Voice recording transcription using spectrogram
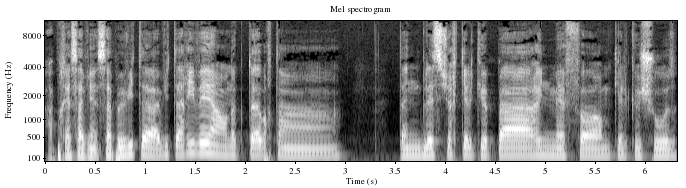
après, ça, vient, ça peut vite, euh, vite arriver. Hein. En octobre, tu as, une blessure quelque part, une méforme, quelque chose.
